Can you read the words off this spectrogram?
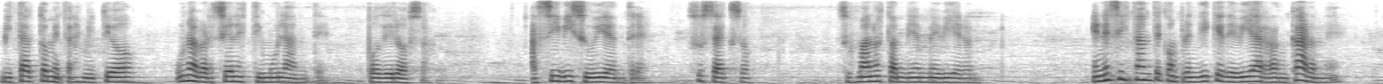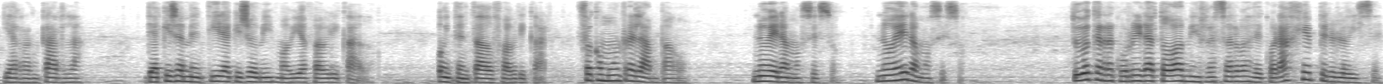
Mi tacto me transmitió una versión estimulante, poderosa. Así vi su vientre, su sexo. Sus manos también me vieron. En ese instante comprendí que debía arrancarme y arrancarla de aquella mentira que yo mismo había fabricado o intentado fabricar. Fue como un relámpago. No éramos eso, no éramos eso. Tuve que recurrir a todas mis reservas de coraje, pero lo hice.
